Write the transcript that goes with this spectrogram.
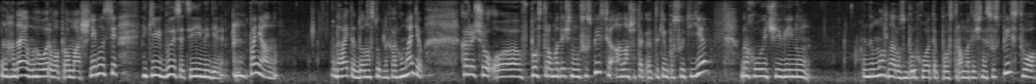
Нагадаю, ми говоримо про марш рівності, який відбудеться цієї неділі. Пані Анно, Давайте до наступних аргументів. Кажуть, що е, в посттравматичному суспільстві, а наше так, таким по суті є, враховуючи війну, не можна розбурхувати посттравматичне суспільство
